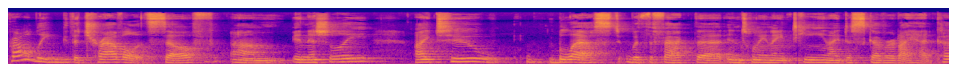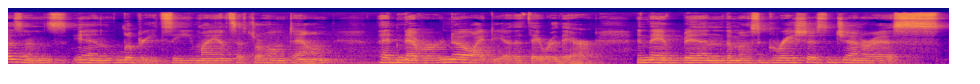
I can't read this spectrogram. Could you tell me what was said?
Probably the travel itself. Um, initially, I too blessed with the fact that in 2019 I discovered I had cousins in Librizzi, my ancestral hometown. I had never no idea that they were there, and they have been the most gracious, generous,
